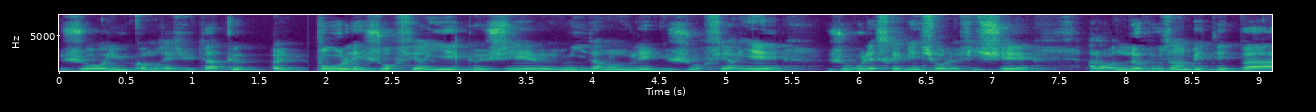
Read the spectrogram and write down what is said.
j'aurais eu comme résultat que 1. Pour les jours fériés que j'ai mis dans l'onglet jours fériés, je vous laisserai bien sûr le fichier. Alors ne vous embêtez pas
